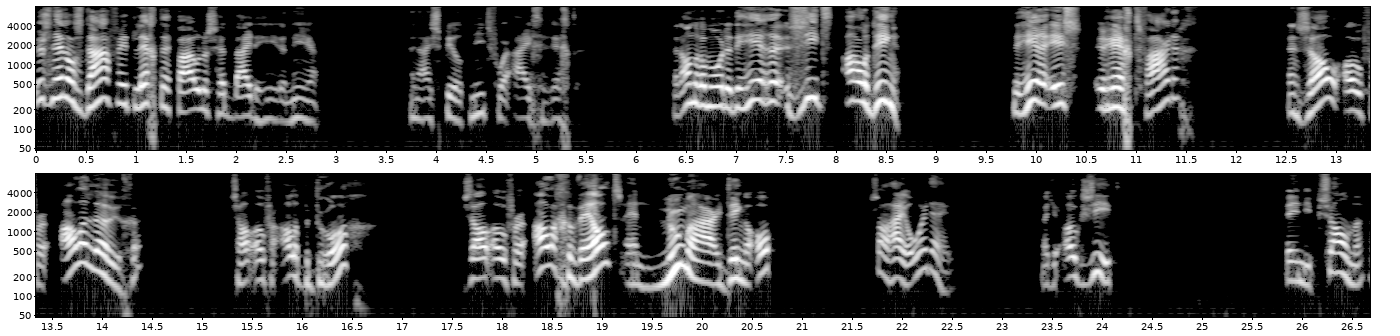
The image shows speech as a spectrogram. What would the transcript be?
Dus net als David legde Paulus het bij de Heer neer. En hij speelt niet voor eigen rechten. Met andere woorden, de Heer ziet alle dingen. De Heer is rechtvaardig en zal over alle leugen, zal over alle bedrog, zal over alle geweld en noem maar dingen op, zal hij oordelen. Wat je ook ziet in die psalmen,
